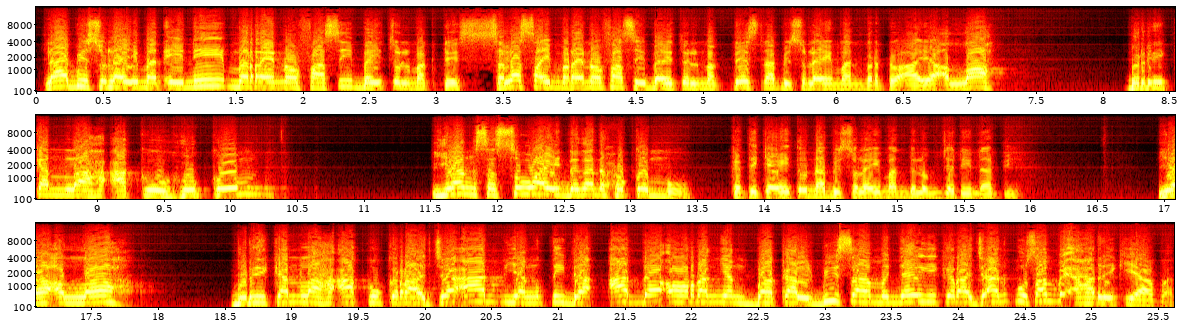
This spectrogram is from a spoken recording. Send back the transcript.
Nabi Sulaiman ini merenovasi Baitul Maqdis. Selesai merenovasi Baitul Maqdis, Nabi Sulaiman berdoa, "Ya Allah, berikanlah aku hukum yang sesuai dengan hukummu." Ketika itu Nabi Sulaiman belum jadi nabi. Ya Allah, berikanlah aku kerajaan yang tidak ada orang yang bakal bisa menyaingi kerajaanku sampai hari kiamat.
